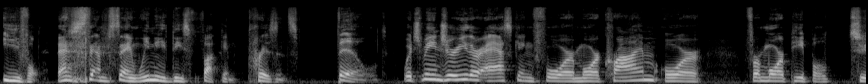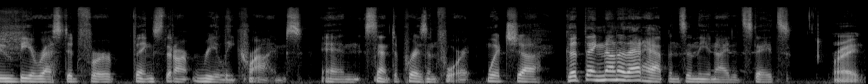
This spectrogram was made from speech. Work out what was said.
evil. That is them saying we need these fucking prisons filled, which means you're either asking for more crime or for more people to be arrested for things that aren't really crimes and sent to prison for it. Which uh, good thing none of that happens in the United States. Right.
